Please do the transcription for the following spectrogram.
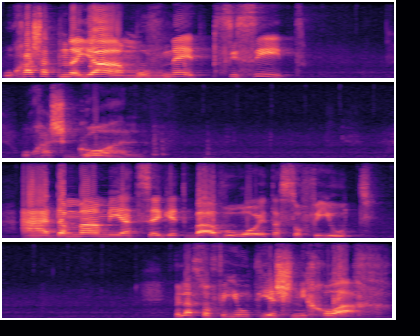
הוא חש התניה מובנית, בסיסית, הוא חש גועל. האדמה מייצגת בעבורו את הסופיות, ולסופיות יש ניחוח.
